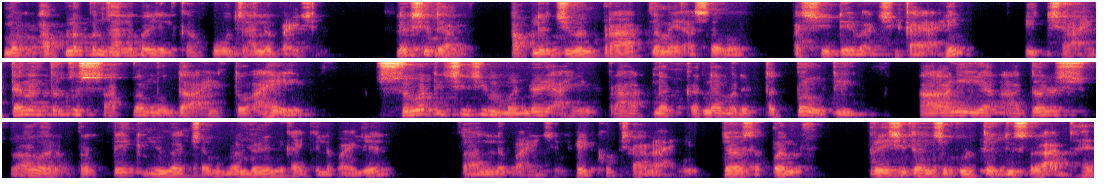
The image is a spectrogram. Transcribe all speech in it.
मग आपलं पण झालं पाहिजे का? हो झालं पाहिजे. लक्ष द्या आपलं जीवन प्रार्थनामय असावं अशी देवाची काय आहे? इच्छा आहे. त्यानंतर जो सातवा मुद्दा आहे तो आहे सुरुवातीची जी मंडळी आहे प्रार्थना करण्यामध्ये तत्पर होती आणि या आदर्शावर प्रत्येक युगाच्या मंडळीने काय केलं पाहिजे? चाललं पाहिजे. हे खूप छान आहे. ज्यावेळेस आपण प्रेषितांचं कृत्य दुसरा अध्याय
